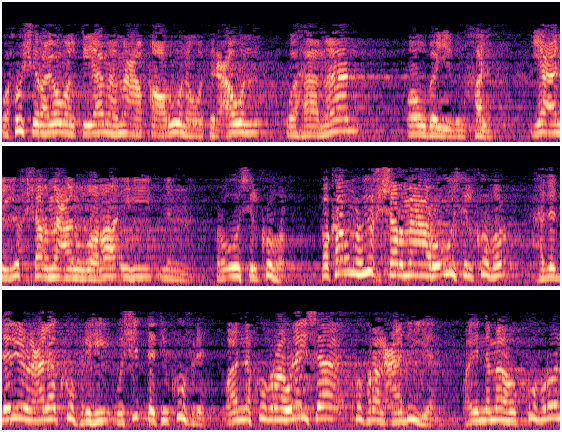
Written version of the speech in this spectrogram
وحشر يوم القيامة مع قارون وفرعون وهامان وأبي بن خلف يعني يحشر مع نظرائه من رؤوس الكفر. فكونه يحشر مع رؤوس الكفر هذا دليل على كفره وشدة كفره وأن كفره ليس كفرا عاديا وإنما هو كفر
